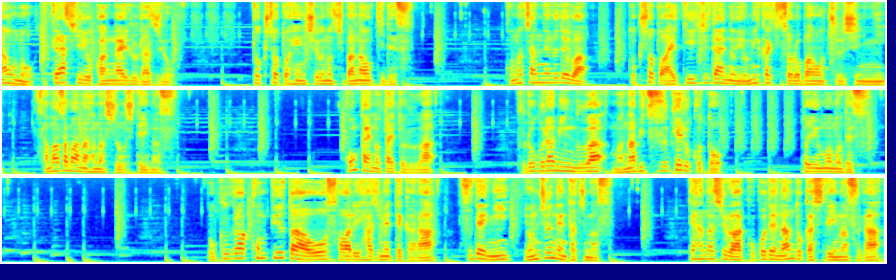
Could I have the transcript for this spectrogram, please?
にゃおのリテラシーを考えるラジオ。読書と編集の千葉直樹です。このチャンネルでは読書と IT 時代の読み書きそろばんを中心に様々な話をしています。今回のタイトルはプログラミングは学び続けることというものです。僕がコンピューターを触り始めてからすでに40年経ちます。って話はここで何度かしていますが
